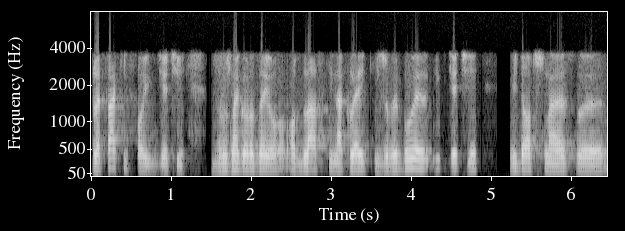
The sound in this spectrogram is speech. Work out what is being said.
plecaki swoich dzieci w różnego rodzaju odblaski, naklejki, żeby były ich dzieci widoczne z e,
